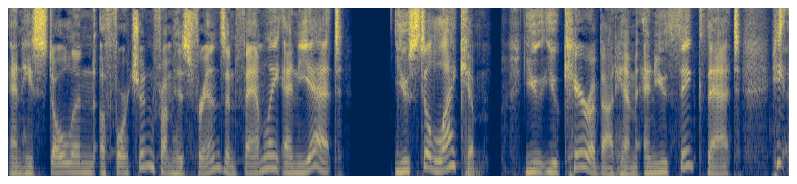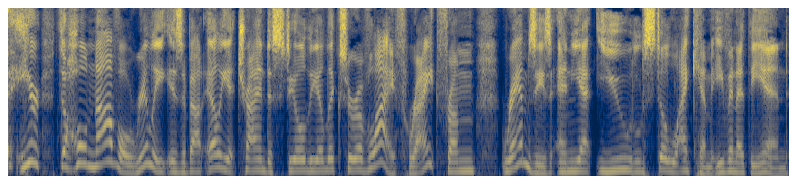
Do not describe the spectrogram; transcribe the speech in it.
and he's stolen a fortune from his friends and family, and yet you still like him. You you care about him, and you think that he, here the whole novel really is about Elliot trying to steal the elixir of life, right, from Ramses, and yet you still like him even at the end.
